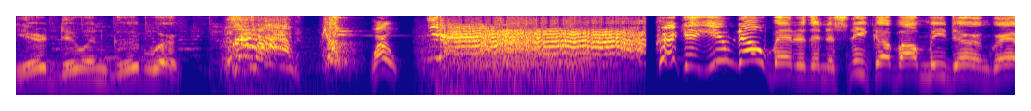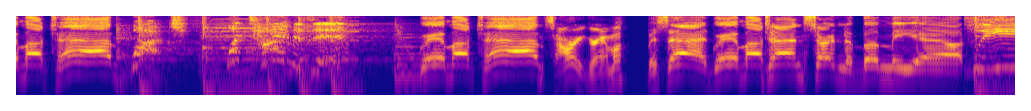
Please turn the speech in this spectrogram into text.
You're doing good work. Whoa! Cricket, you know better than to sneak up on me during Grandma time. Watch! What time is it? Grandma time. Sorry, Grandma. Besides, Grandma time's starting to bum me out. Please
